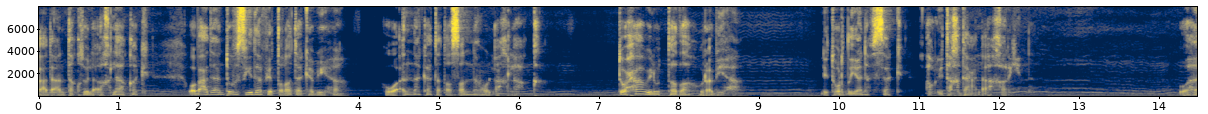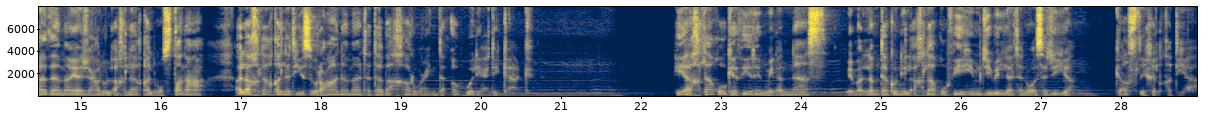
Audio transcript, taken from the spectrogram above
بعد أن تقتل أخلاقك وبعد أن تفسد فطرتك بها هو أنك تتصنع الأخلاق. تحاول التظاهر بها لترضي نفسك أو لتخدع الآخرين. وهذا ما يجعل الأخلاق المصطنعة الأخلاق التي سرعان ما تتبخر عند أول احتكاك. هي أخلاق كثير من الناس ممن لم تكن الأخلاق فيهم جبلة وسجية كأصل خلقتها.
